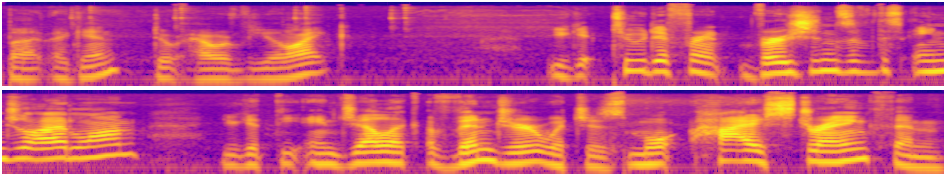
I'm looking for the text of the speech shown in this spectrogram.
But again, do it however you like. You get two different versions of this angel eidolon. You get the angelic avenger, which is more high strength and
